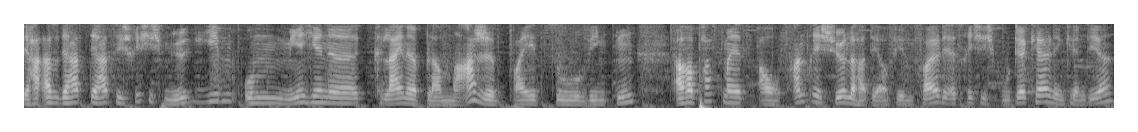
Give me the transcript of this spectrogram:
Der hat, also der hat, der hat sich richtig Mühe gegeben, um mir hier eine kleine Blamage beizuwinken. Aber passt mal jetzt auf. André Schürle hat der auf jeden Fall. Der ist richtig gut, der Kerl, den kennt ihr.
